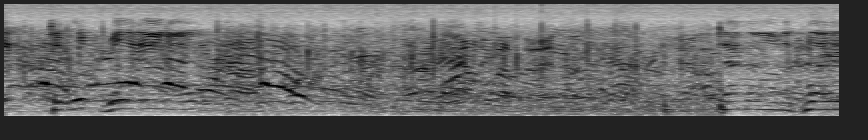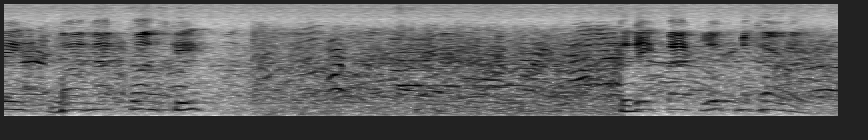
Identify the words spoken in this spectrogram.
To Ru- Williano. Tackle on the play by Matt Fronsky. The deep back, Luke McCardle.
